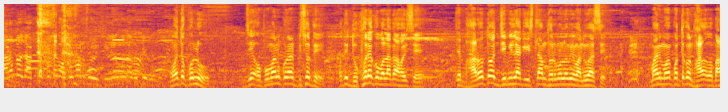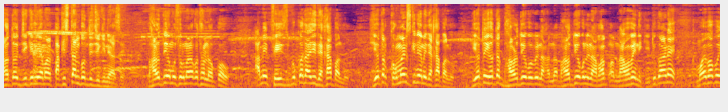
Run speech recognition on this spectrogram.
ভাৰতৰ জাতীয় পতাকা অপমান কৰিছে এই মতামত কি ক'ব মইতো ক'লোঁ যে অপমান কৰাৰ পিছতে অতি দুখৰে ক'ব লগা হৈছে যে ভাৰতত যিবিলাক ইছলাম ধৰ্মাৱলম্বী মানুহ আছে মানে মই প্ৰত্যেকখন ভাৰ- ভাৰতত যিখিনি আমাৰ পাকিস্তানপন্থী যিখিনি আছে, ভাৰতীয় মুছলমানৰ কথা নকওঁ। আমি ফেচবুকত আজি দেখা পালোঁ। সিহঁতৰ কমেণ্টছখিনি আমি দেখা পালোঁ। সিহঁতে সিহঁতক ভাৰতীয় বুলি ভাৰতীয় বুলি নাভাব নাভাবে নেকি? এইটো কাৰণে মই ভাবোঁ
